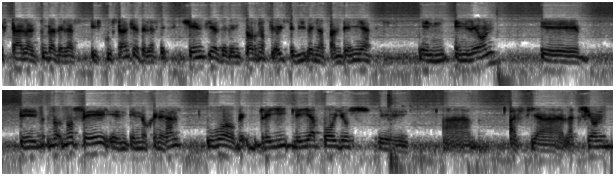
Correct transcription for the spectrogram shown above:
está a la altura de las circunstancias, de las exigencias del entorno que hoy se vive en la pandemia en, León. Eh, eh, no, no sé, en, en lo general hubo leí, leí apoyos eh, a, hacia la acción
